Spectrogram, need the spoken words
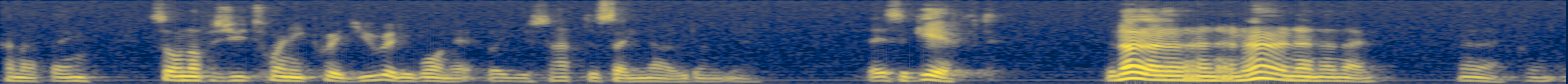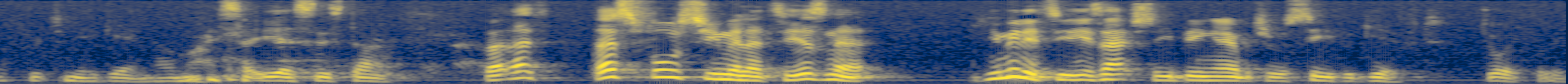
kind of thing. Someone offers you 20 quid, you really want it, but you have to say no, don't you? It's a gift. No, no, no, no, no, no, no, no, no. No, go on, offer it to me again. I might say yes this time. But that's, that's false humility, isn't it? Humility is actually being able to receive a gift joyfully,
